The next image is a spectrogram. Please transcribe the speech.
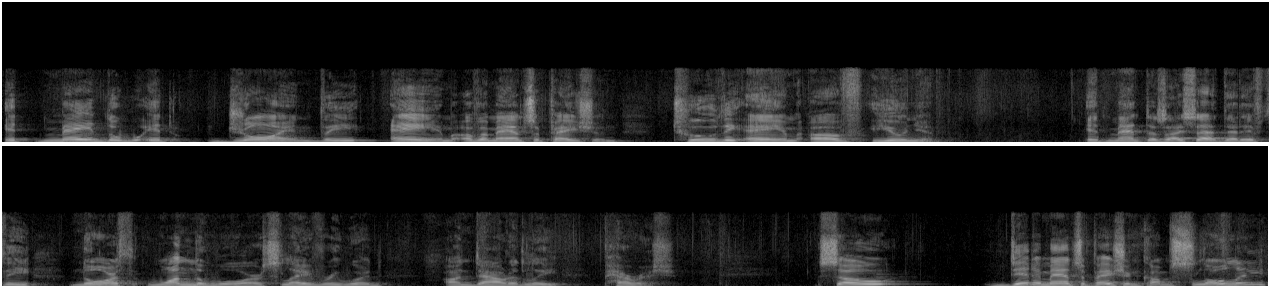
It made the, it joined the aim of emancipation to the aim of union. It meant, as I said, that if the North won the war, slavery would undoubtedly perish. So did emancipation come slowly?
